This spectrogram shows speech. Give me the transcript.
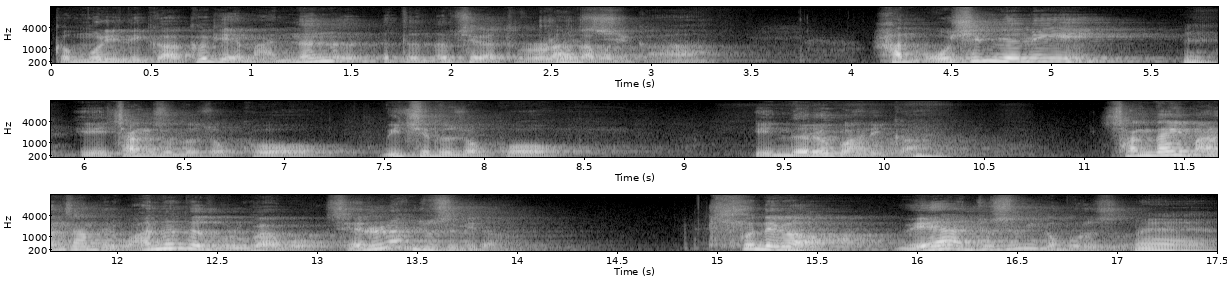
건물이니까 거기에 맞는 어떤 업체가 들어오다 그렇지. 보니까 한 50여 명이 음. 이 장소도 좋고 위치도 좋고 이 너르고 하니까 음. 상당히 많은 사람들이 왔는데도 불구하고 세를 안 줬습니다. 그 내가 왜안 줬습니까? 물었어. 네.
